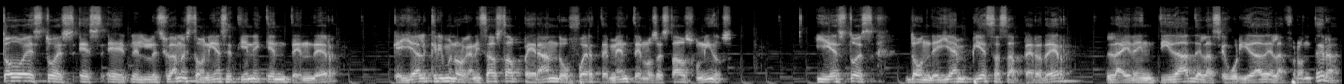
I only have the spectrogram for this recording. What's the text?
Todo esto es, es eh, el ciudadano estadounidense tiene que entender que ya el crimen organizado está operando fuertemente en los Estados Unidos. Y esto es donde ya empiezas a perder la identidad de la seguridad de la frontera,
